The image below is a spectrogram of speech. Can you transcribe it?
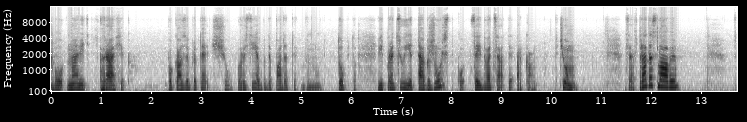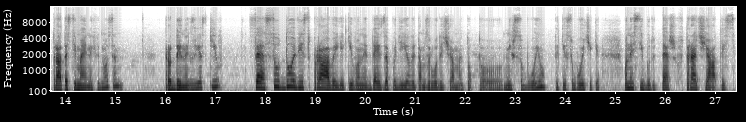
Бо навіть графік показує про те, що Росія буде падати в нуль. Тобто відпрацює так жорстко цей 20-й аркан. В чому? Це втрата слави, втрата сімейних відносин, родинних зв'язків. Це судові справи, які вони десь заподіяли там з родичами, тобто між собою, такі субойчики, вони всі будуть теж втрачатись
